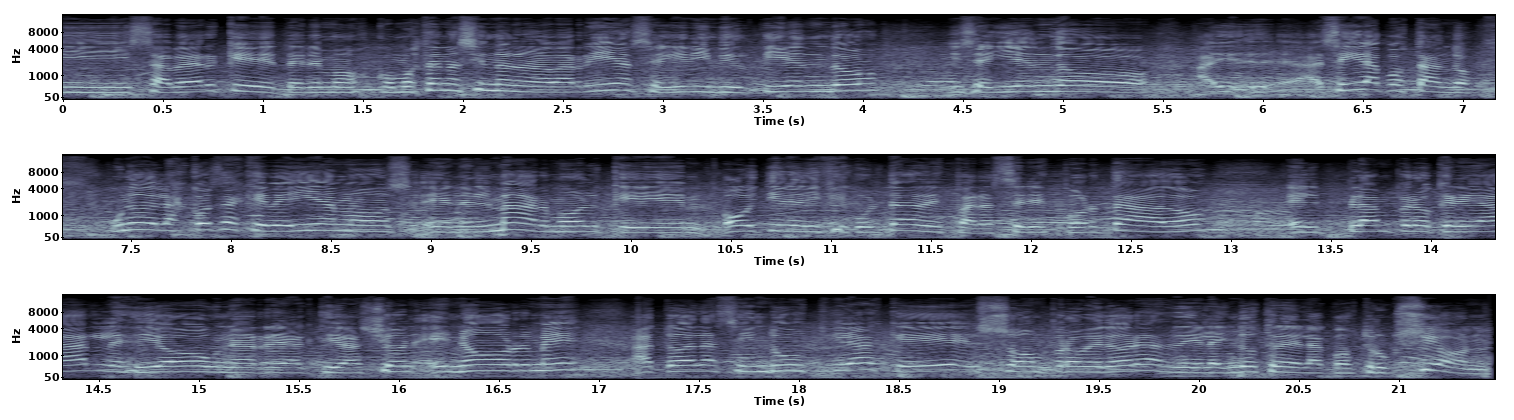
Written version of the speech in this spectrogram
y saber que tenemos, como están haciendo en Olavarría, seguir invirtiendo y siguiendo, a seguir apostando. Una de las cosas que veíamos en el mármol, que hoy tiene dificultades para ser exportado, el plan Procrear les dio una reactivación enorme a todas las industrias que son proveedoras de la industria de la construcción.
